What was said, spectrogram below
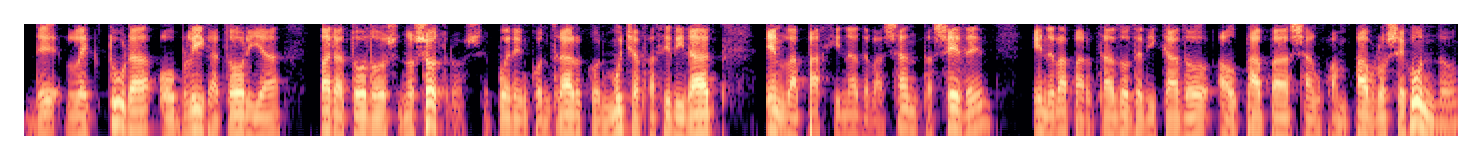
de lectura obligatoria para todos nosotros. Se puede encontrar con mucha facilidad en la página de la Santa Sede, en el apartado dedicado al Papa San Juan Pablo II,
